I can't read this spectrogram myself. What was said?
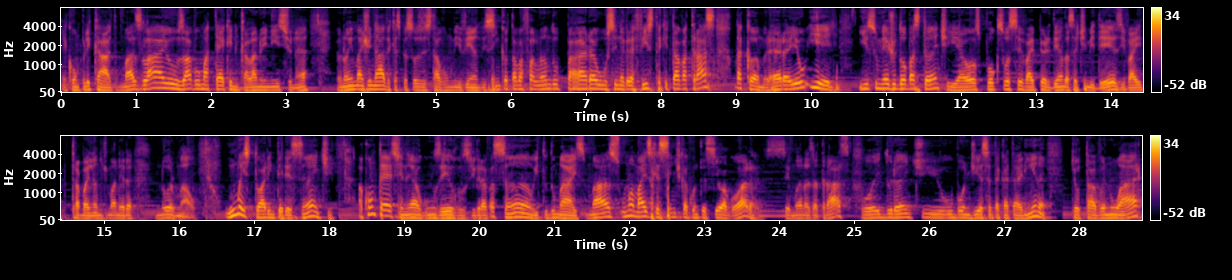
é complicado. Mas lá eu usava uma técnica lá no início, né? Eu não imaginava que as pessoas estavam me vendo, e sim que eu estava falando para o cinegrafista que estava atrás da câmera. Era eu e ele. E isso me ajudou bastante, e aos poucos você vai perdendo essa timidez e vai trabalhando de maneira normal. Uma história interessante acontece, né? Alguns erros de gravação e tudo mais, mas uma mais recente que aconteceu agora, semanas atrás, foi durante o Bom Dia Santa Catarina, que eu estava no ar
